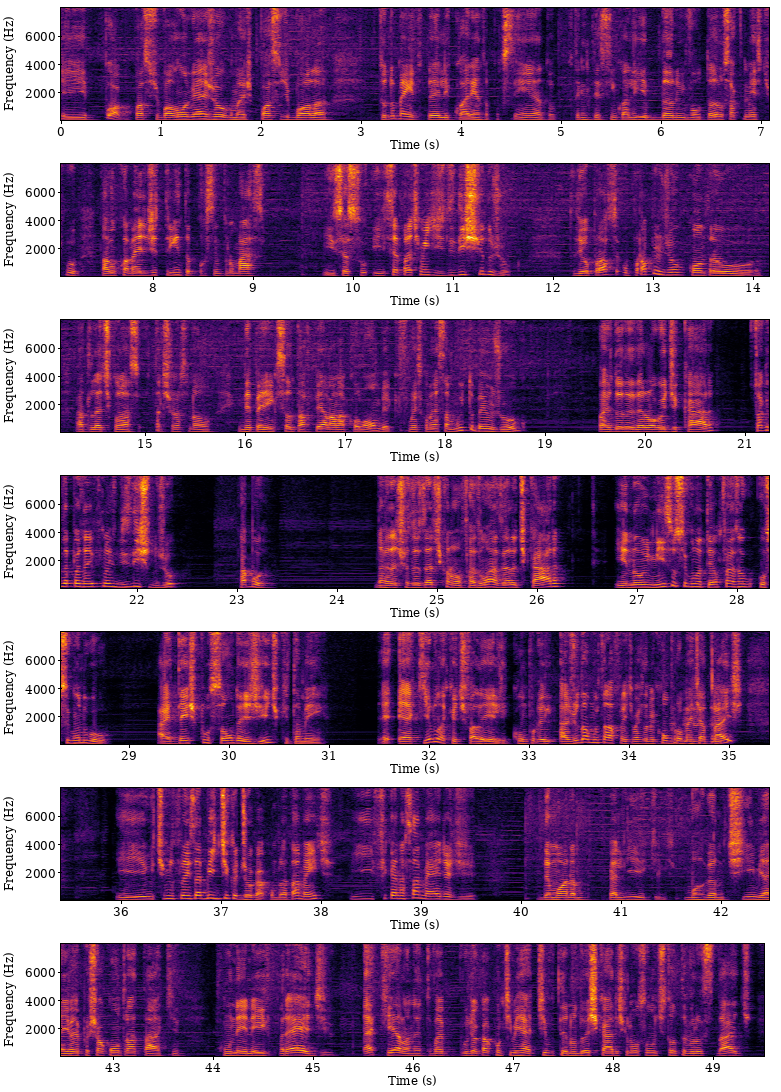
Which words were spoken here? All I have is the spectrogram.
E, pô, posse de bola não ganha jogo, mas posse de bola. Tudo bem, tu tem ali 40%, 35% ali, dando e voltando, só que o Fluminense, tipo, tava com a média de 30% no máximo. E isso é, isso é praticamente desistir do jogo. Entendeu? O próprio jogo contra o Atlético, Nacional- Atlético Nacional Independente Santa Fé lá na Colômbia, que o Fluminense começa muito bem o jogo, faz 2x0 logo de cara, só que depois daí o Fluminense desiste do jogo. Acabou. Na verdade, faz 2x0 de cara, não, faz 1x0 de cara, e no início do segundo tempo faz o, o segundo gol. Aí tem a expulsão do Egídio, que também é, é aquilo né, que eu te falei, ele, compro- ele ajuda muito na frente, mas também compromete atrás. E o time do Fluminense abdica de jogar completamente e fica nessa média de demora fica ali, morgando o time, aí vai puxar o contra-ataque com o Nenê e Fred. É aquela, né? Tu vai jogar com um time reativo tendo dois caras que não são de tanta velocidade.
